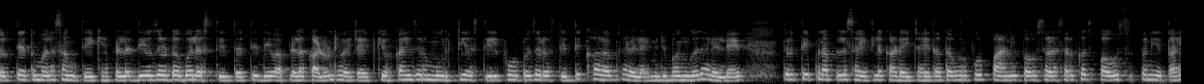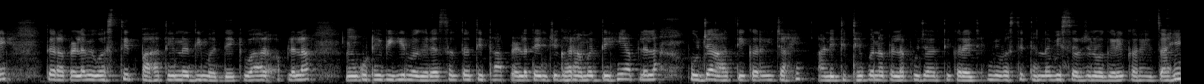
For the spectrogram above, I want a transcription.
तर त्या तुम्हाला सांगते की आपल्याला देव जर डबल असतील तर ते देव आपल्याला काढून ठेवायचे आहेत. किंवा काही जर मूर्ती असतील फोटो जर असतील ते खराब झालेले आहे म्हणजे भंग झालेले आहेत. तर ते पण आपल्याला साईडला काढायचे आहेत. आता भरपूर पाणी पावसाळ्यासारखंच पाऊस पण येत आहे. तर आपल्याला व्यवस्थित पाहते नदीमध्ये किंवा आपल्याला कुठे विहीर वगैरे असेल तर तिथं आपल्याला त्यांची घरामध्येही आपल्याला पूजा आरती करायची आहे. आणि तिथे पण आपल्याला पूजा आरती करायची आहे व्यवस्थित त्यांना विसर्जन वगैरे करायचं आहे.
